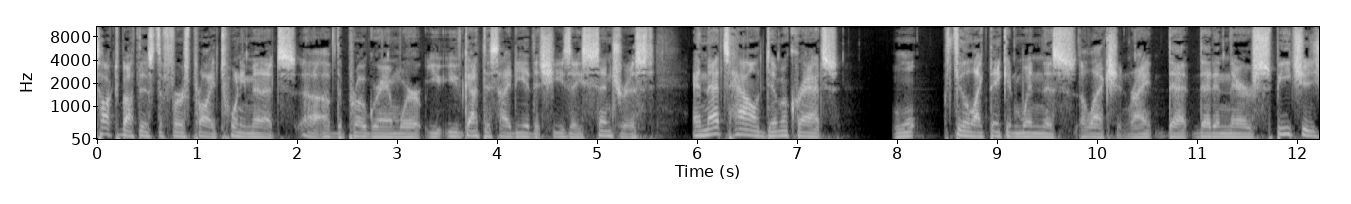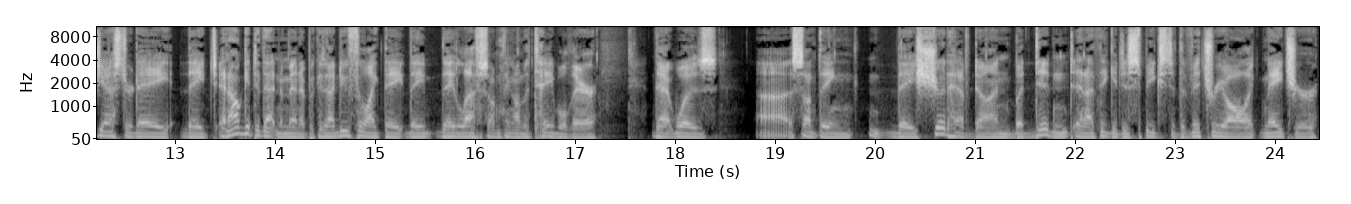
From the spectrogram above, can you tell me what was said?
talked about this the first probably 20 minutes uh, of the program, where you, you've got this idea that she's a centrist and that's how Democrats feel like they can win this election, right? That that in their speeches yesterday, they and I'll get to that in a minute because I do feel like they they they left something on the table there that was uh, something they should have done but didn't, and I think it just speaks to the vitriolic nature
